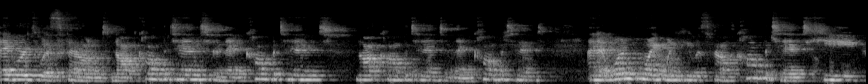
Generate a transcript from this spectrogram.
Edwards was found not competent, and then competent, not competent, and then competent. And at one point when he was found competent, he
